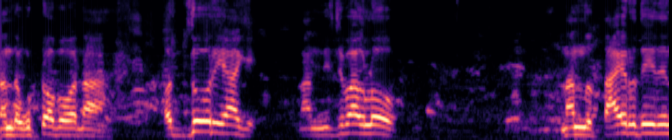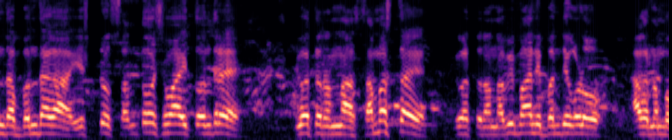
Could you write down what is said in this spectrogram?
ನನ್ನ ಹುಟ್ಟುಹಬ್ಬವನ್ನು ಅದ್ಧೂರಿಯಾಗಿ ನಾನು ನಿಜವಾಗ್ಲೂ ನನ್ನ ತಾಯಿ ಹೃದಯದಿಂದ ಬಂದಾಗ ಎಷ್ಟು ಸಂತೋಷವಾಯಿತು ಅಂದರೆ ಇವತ್ತು ನನ್ನ ಸಮಸ್ತ, ಇವತ್ತು ನನ್ನ ಅಭಿಮಾನಿ ಬಂಧುಗಳು ಹಾಗೂ ನಮ್ಮ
